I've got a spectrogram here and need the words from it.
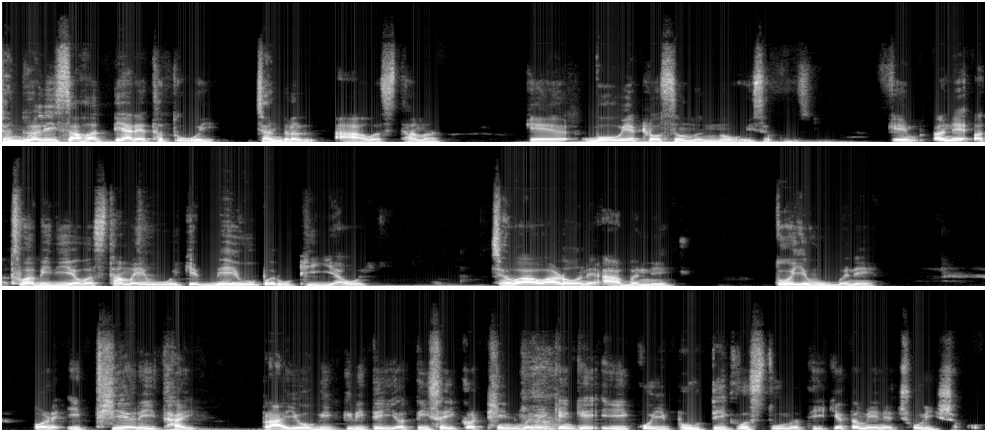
જનરલી સહજ ત્યારે થતું હોય, જનરલ આ અવસ્થામાં, કે બહુ એટલો સંબંધ ન હોય સપોઝ કે અને અથવા બીજી અવસ્થામાં એવું હોય કે બે ઉપર ઉઠી ગયા હોય, જવાવાળો ને આ બને, તો એવું બને. પણ એ થિયરી થાય પ્રાયોગિક રીતે અતિશય કઠિન બને કેમ કે એ કોઈ ભૌતિક વસ્તુ નથી કે તમે એને છોડી શકો.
